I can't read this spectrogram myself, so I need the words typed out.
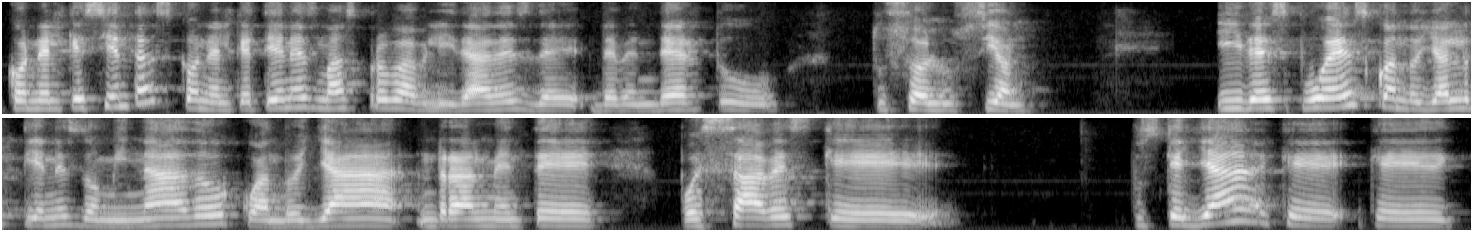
con el que sientas, con el que tienes más probabilidades de, vender tu solución. Y después, cuando ya lo tienes dominado, cuando ya realmente, pues sabes que, pues que ya, que,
